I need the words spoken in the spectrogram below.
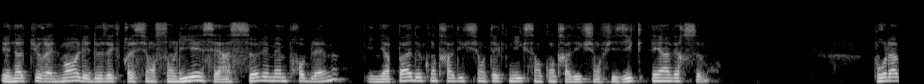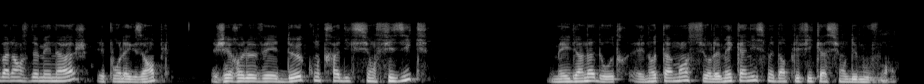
et naturellement, les deux expressions sont liées, c'est un seul et même problème. Il n'y a pas de contradiction technique sans contradiction physique et inversement. Pour la balance de ménage et pour l'exemple, j'ai relevé deux contradictions physiques, mais il y en a d'autres, et notamment sur le mécanisme d'amplification du mouvement.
